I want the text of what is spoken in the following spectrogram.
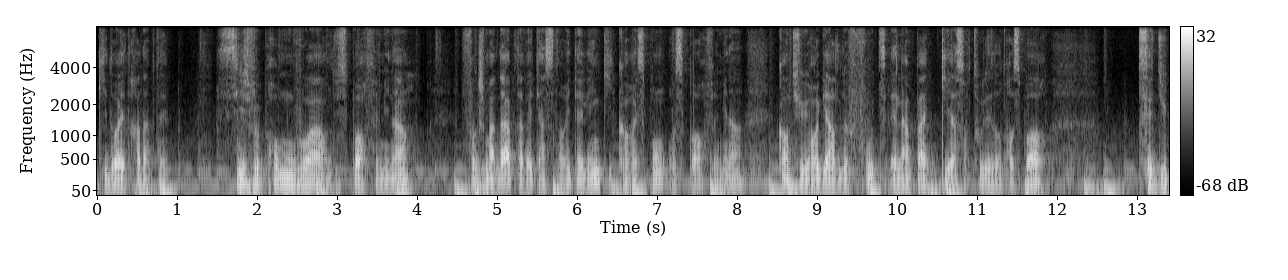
qui doit être adapté. Si je veux promouvoir du sport féminin, faut que je m'adapte avec un storytelling qui correspond au sport féminin. Quand tu regardes le foot et l'impact qu'il y a sur tous les autres sports, c'est du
